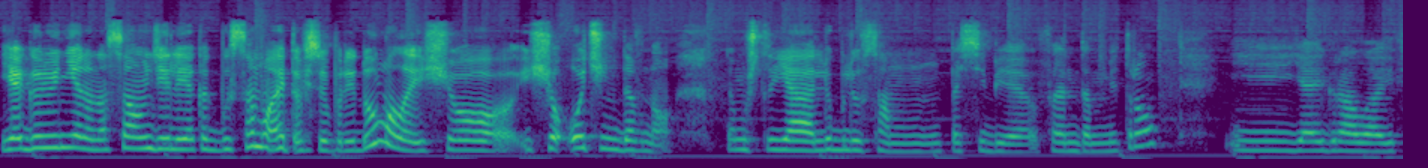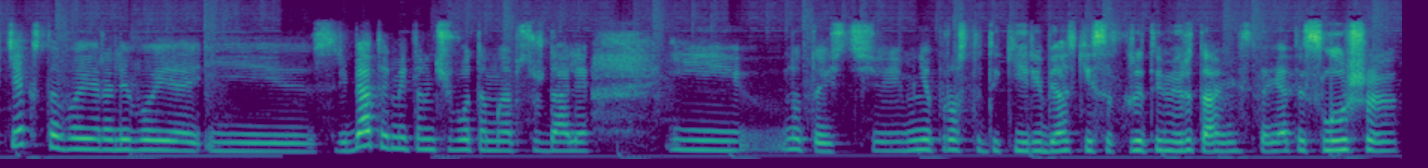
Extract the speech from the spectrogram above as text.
Я говорю, не, ну на самом деле я как бы сама это все придумала еще, еще очень давно, потому что я люблю сам по себе фэндом метро, и я играла и в текстовые ролевые, и с ребятами там чего-то мы обсуждали. И, ну, то есть, мне просто такие ребятки с открытыми ртами стоят и слушают.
